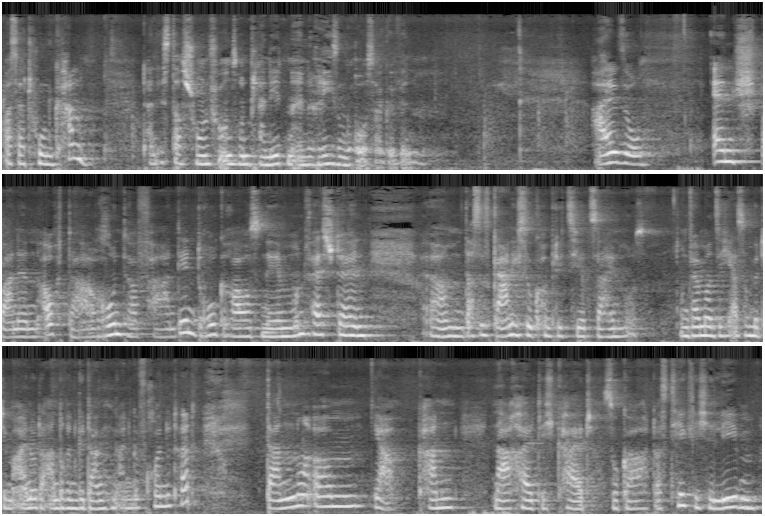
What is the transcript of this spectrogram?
was er tun kann, dann ist das schon für unseren Planeten ein riesengroßer Gewinn. Also entspannen, auch da runterfahren, den Druck rausnehmen und feststellen, ähm, dass es gar nicht so kompliziert sein muss. Und wenn man sich erst mal mit dem einen oder anderen Gedanken angefreundet hat, dann ähm, ja, kann Nachhaltigkeit sogar das tägliche Leben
